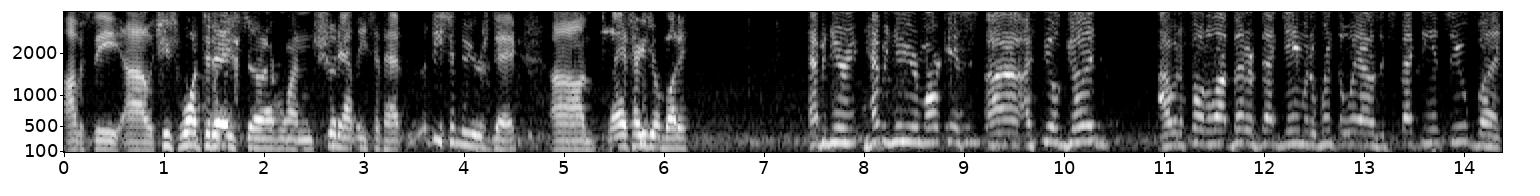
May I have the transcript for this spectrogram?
obviously uh, the Chiefs won today, so everyone should at least have had a decent New Year's Day. Um, Lance, how you doing, buddy? Happy New Year, Happy New Year, Marcus. Uh, I feel good. I would have felt a lot better if that game would have went the way I was expecting it to, but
